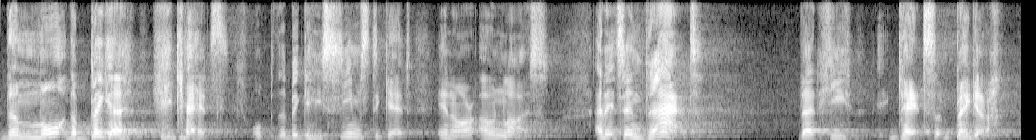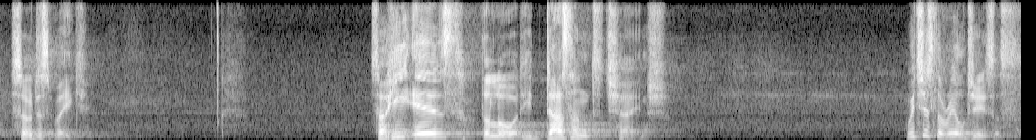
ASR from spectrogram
the more, the bigger he gets, or the bigger he seems to get in our own lives. And it's in that that he gets bigger, so to speak. So he is the Lord. He doesn't change. Which is the real Jesus?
